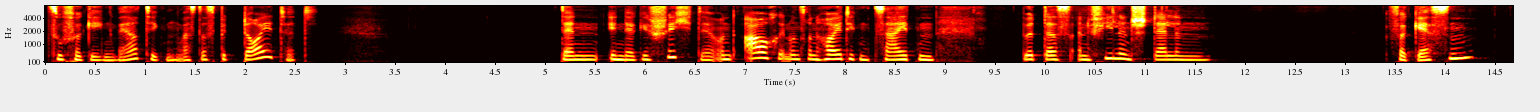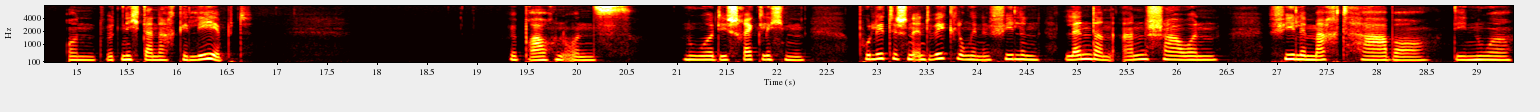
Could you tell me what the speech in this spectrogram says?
zu vergegenwärtigen, was das bedeutet. Denn in der Geschichte und auch in unseren heutigen Zeiten wird das an vielen Stellen vergessen und wird nicht danach gelebt. Wir brauchen uns nur die schrecklichen politischen Entwicklungen in vielen Ländern anschauen, viele Machthaber, die nur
